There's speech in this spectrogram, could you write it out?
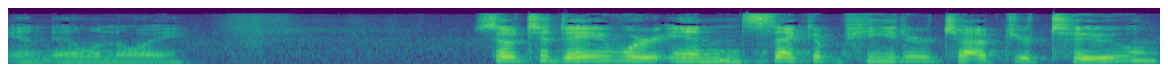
in Illinois. So today we're in 2 Peter chapter 2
